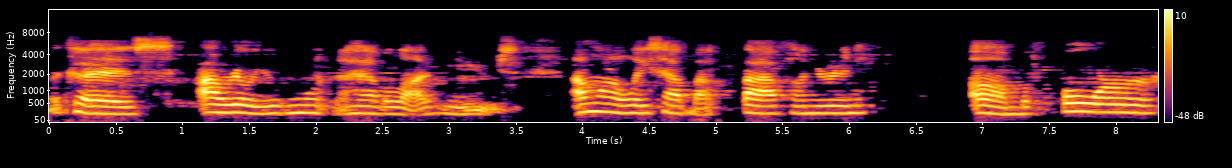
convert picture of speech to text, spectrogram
because I really want to have a lot of views. I want to at least have about 500 um, before,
